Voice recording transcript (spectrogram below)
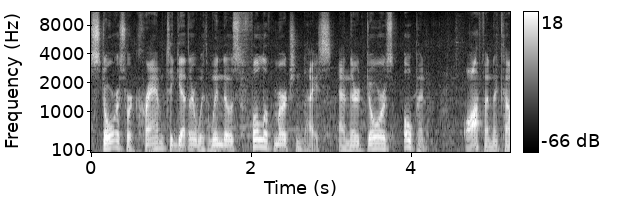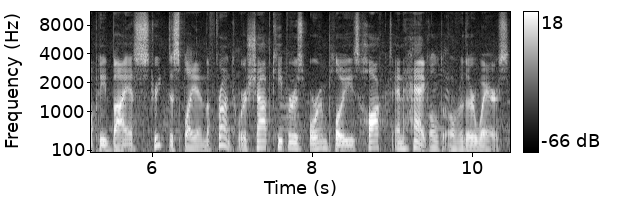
Stores were crammed together with windows full of merchandise and their doors open, often accompanied by a street display in the front where shopkeepers or employees hawked and haggled over their wares.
